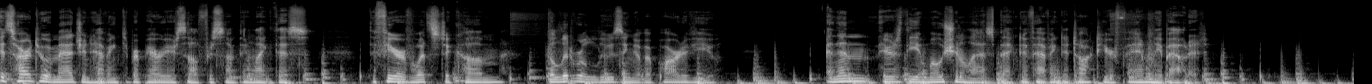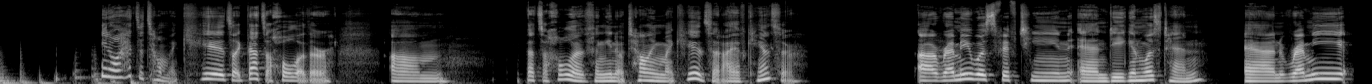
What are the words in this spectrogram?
It's hard to imagine having to prepare yourself for something like this. The fear of what's to come, the literal losing of a part of you. And then there's the emotional aspect of having to talk to your family about it. you know, I had to tell my kids, like that's a whole other um that's a whole other thing, you know, telling my kids that I have cancer. Uh Remy was 15 and Deegan was 10. And Remy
